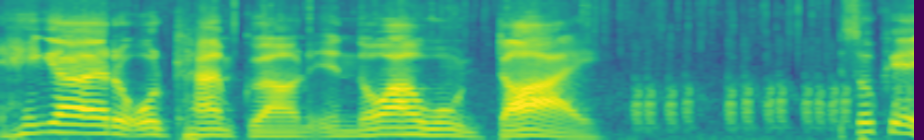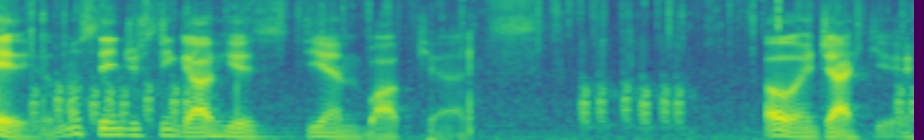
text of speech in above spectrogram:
hang out at an old campground and know I won't die. It's okay. The most dangerous thing out here is DM bobcats. Oh, and Jack here.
